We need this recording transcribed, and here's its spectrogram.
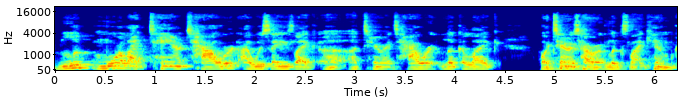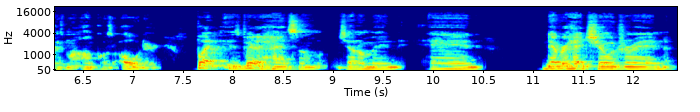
Looked more like Terrence Howard. I would say he's like a, a Terrence Howard look-alike, or Terrence Howard looks like him because my uncle's older. But he's very handsome gentleman and never had children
